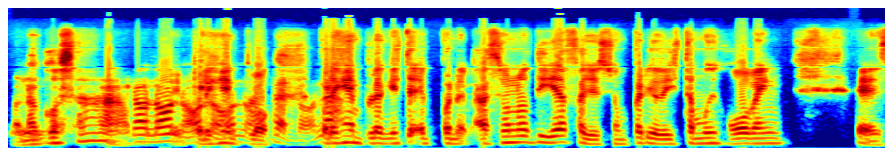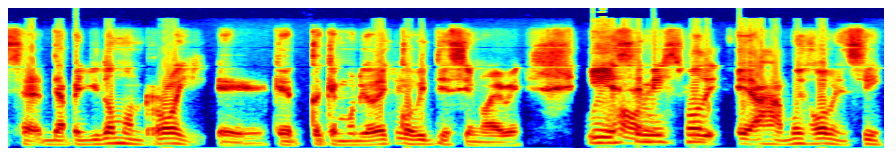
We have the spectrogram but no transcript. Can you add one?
Una cosa, no, no, eh, no, por ejemplo, por ejemplo, en este, hace unos días falleció un periodista muy joven de apellido Monroy, eh, que, que, murió de COVID-19. Y ese mismo, día, eh, ajá, muy joven, sí.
